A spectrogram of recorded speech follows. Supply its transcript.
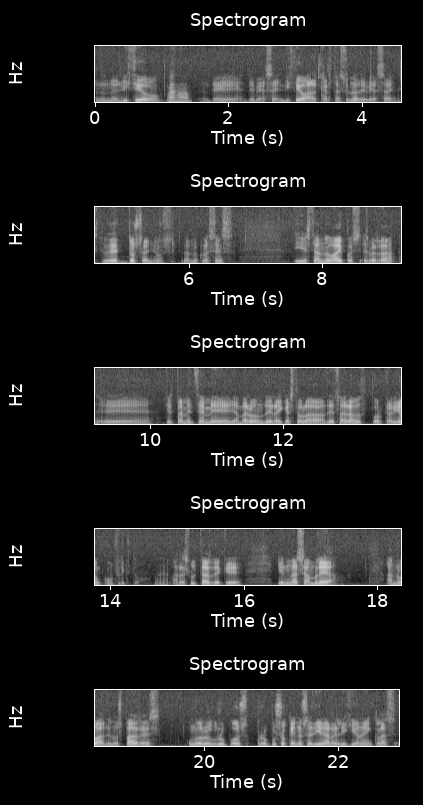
en el liceo de, de Beasain, liceo Alcartasuna de Beasain. Estuve dos años dando clases y estando ahí, pues es verdad, eh, ciertamente me llamaron de la Icastola de Zarauz porque había un conflicto. a resultas de que en una asamblea anual de los padres uno de los grupos propuso que no se diera religión en clase.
